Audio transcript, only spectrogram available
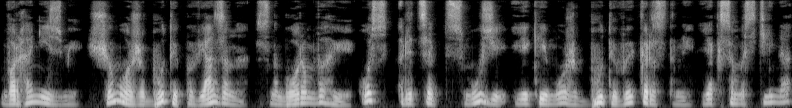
в організмі, що може бути пов'язано з набором ваги. Ось рецепт смузі, який може бути використаний як самостійна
